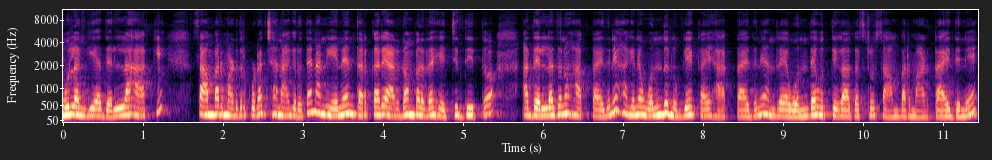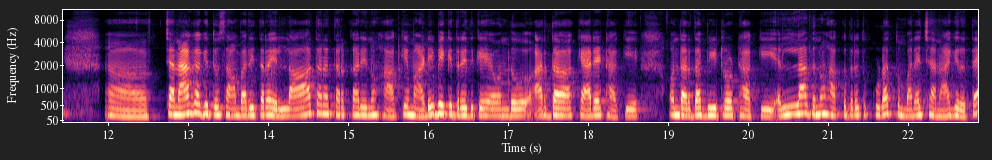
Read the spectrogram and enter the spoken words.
ಮೂಲಂಗಿ ಅದೆಲ್ಲ ಹಾಕಿ ಸಾಂಬಾರು ಮಾಡಿದ್ರು ಕೂಡ ಚೆನ್ನಾಗಿರುತ್ತೆ. ನಾನು ಏನೇನು ತರಕಾರಿ ಅರ್ಧಂಬರ್ಧ ಹೆಚ್ಚಿದ್ದಿತ್ತು ಅದೆಲ್ಲದನ್ನು ಹಾಕ್ತಾಯಿದ್ದೀನಿ ಹಾಗೆಯೇ ಒಂದು ನುಗ್ಗೆಕಾಯಿ ಹಾಕ್ತಾಯಿದ್ದೀನಿ ಅಂದರೆ ಒಂದೇ ಹೊತ್ತಿಗಾಗಷ್ಟು ಸಾಂಬಾರು ಮಾಡ್ತಾಯಿದ್ದೀನಿ ಚೆನ್ನಾಗಾಗಿತ್ತು ಸಾಂಬಾರು. ಈ ಥರ ಎಲ್ಲ ಥರ ತರಕಾರಿನೂ ಹಾಕಿ ಮಾಡಿ, ಬೇಕಿದ್ರೆ ಇದಕ್ಕೆ ಒಂದು ಅರ್ಧ ಕ್ಯಾರೆಟ್ ಹಾಕಿ, ಒಂದು ಅರ್ಧ ಬೀಟ್ರೋಟ್ ಹಾಕಿ, ಎಲ್ಲದನ್ನು ಹಾಕಿದ್ರೆ ಕೂಡ ತುಂಬಾ ಚೆನ್ನಾಗಿರುತ್ತೆ.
